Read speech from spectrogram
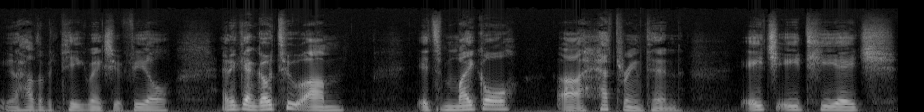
you know, how the fatigue makes you feel. And again, go to um, it's Michael uh, Hetherington, H E T H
